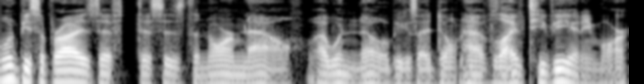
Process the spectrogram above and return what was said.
I wouldn't be surprised if this is the norm now. I wouldn't know because I don't have live TV anymore.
